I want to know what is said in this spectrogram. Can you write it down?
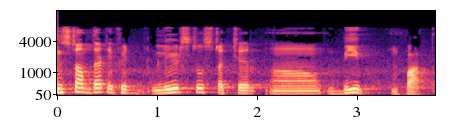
instead of that if it leads to structure uh, B path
